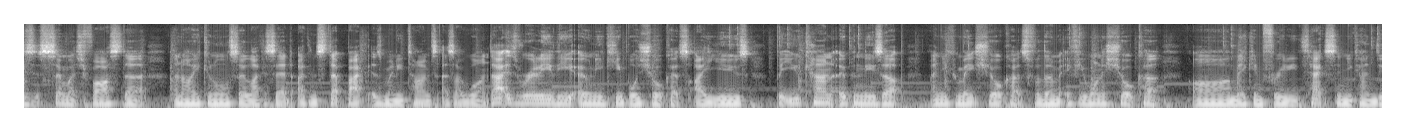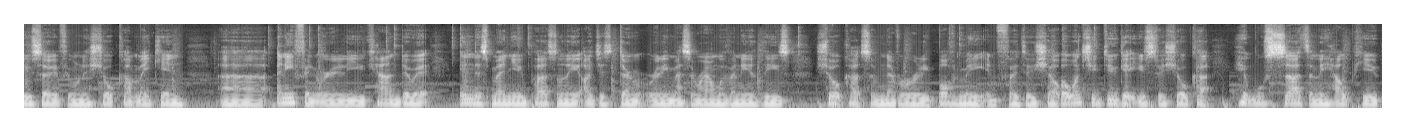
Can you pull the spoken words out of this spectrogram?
because it's so much faster and I can also like I said I can step back as many times as I want. That is really the only keyboard shortcuts I use but you can open these up and you can make shortcuts for them. If you want a shortcut are making 3D text and you can do so. If you want a shortcut making uh, anything really you can do it in this menu. Personally, I just don't really mess around with any of these. Shortcuts have never really bothered me in Photoshop, but once you do get used to a shortcut, it will certainly help you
